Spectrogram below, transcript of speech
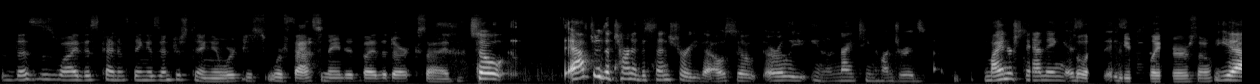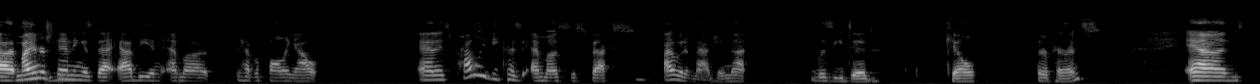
this is why this kind of thing is interesting and we're just we're fascinated by the dark side. So after the turn of the century though so early you know 1900s my understanding is, so like is later or so? Yeah my understanding is that abby and emma have a falling out and it's probably because emma suspects i would imagine that lizzie did kill their parents and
